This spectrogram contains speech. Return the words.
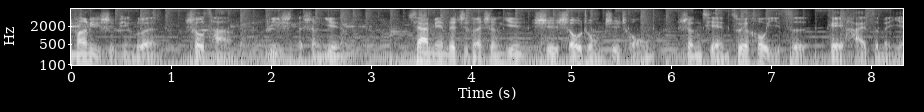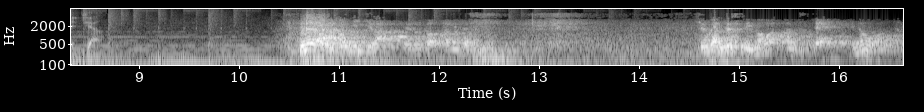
方历史评论，收藏历史的声音。下面的这段声音是手冢治虫生前最后一次给孩子们演讲。皆さんこんにちは、手塚治虫です。中間テスト今終わったんですって、昨日終わった。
